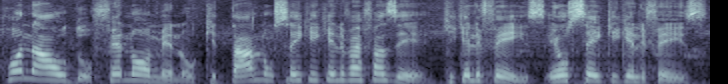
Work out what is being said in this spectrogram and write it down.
Ronaldo, fenômeno, que tá, não sei o que, que ele vai fazer. O que, que ele fez? Eu sei o que, que ele fez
